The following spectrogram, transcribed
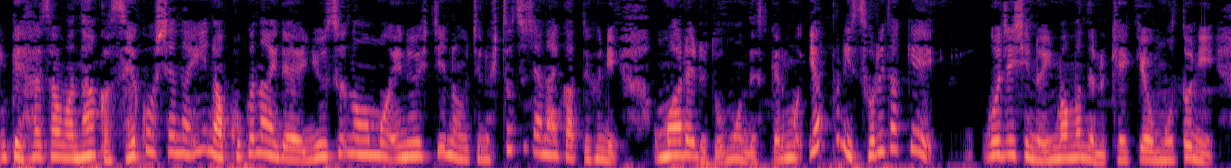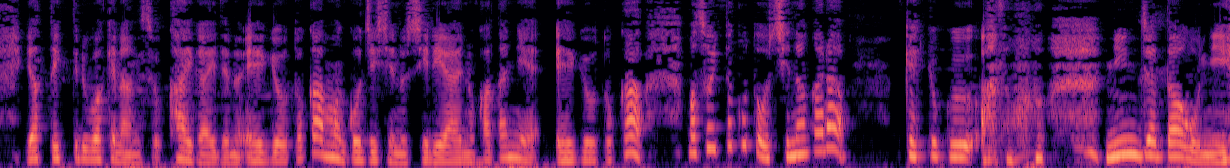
池原さんはなんか成功してない、いいな、国内で有数のもう NFT のうちの一つじゃないかっていうふうに思われると思うんですけども、やっぱりそれだけご自身の今までの経験をもとにやっていってるわけなんですよ。海外での営業とか、まあご自身の知り合いの方に営業とか、まあそういったことをしながら、結局、あの、忍者ダオに、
